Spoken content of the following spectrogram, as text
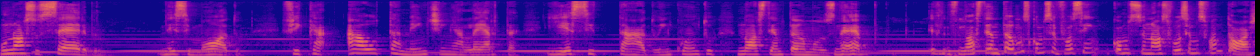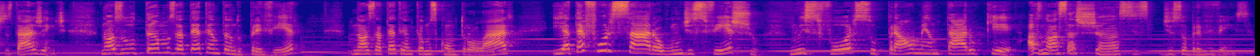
O nosso cérebro, nesse modo, fica altamente em alerta e excitado enquanto nós tentamos, né? Nós tentamos como se fossem, como se nós fôssemos fantoches, tá, gente? Nós lutamos até tentando prever, nós até tentamos controlar e até forçar algum desfecho no esforço para aumentar o que? As nossas chances de sobrevivência.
